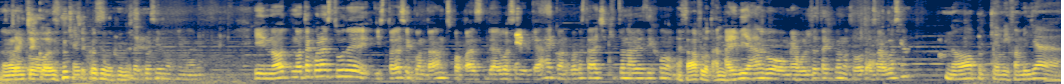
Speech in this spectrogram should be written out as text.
no, eran chicos, chicos. chicos imagínate. Chicos imaginarios. ¿Y no, no te acuerdas tú de historias que contaban tus papás de algo así? De que, ay, cuando Pepe estaba chiquito una vez dijo, Estaba flotando. ahí vi algo, o mi abuelita está aquí con nosotros, o algo así. No, porque mi familia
